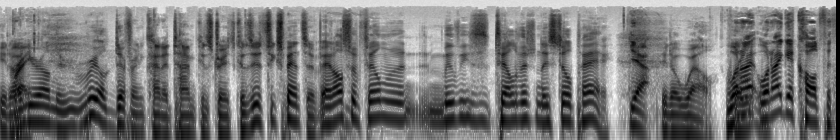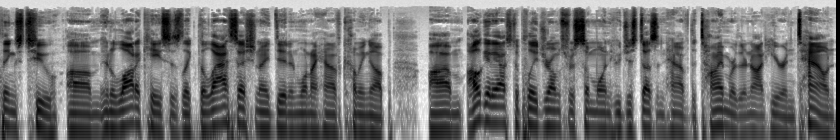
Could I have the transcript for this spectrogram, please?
You know, Right. and you're on the real different kind of time constraints because it's expensive, and also film movies, television, they still pay. Yeah. You know, well. When I when I get called for things too, um, in a lot of cases, like the last session I did and one I have coming up, um, I'll get asked to play drums for someone who just doesn't have the time or they're not here in town.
